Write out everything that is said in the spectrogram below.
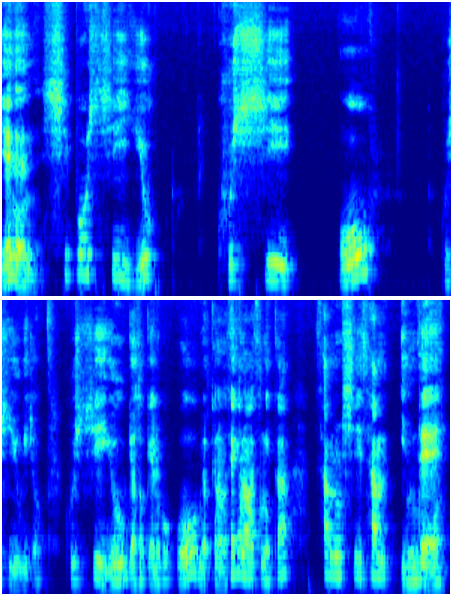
얘는 15C 6, 9C 5, 9C 6이죠. 9C 6 6개를 뽑고 몇 개 남아? 3개 남았으니까 3C 3인데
